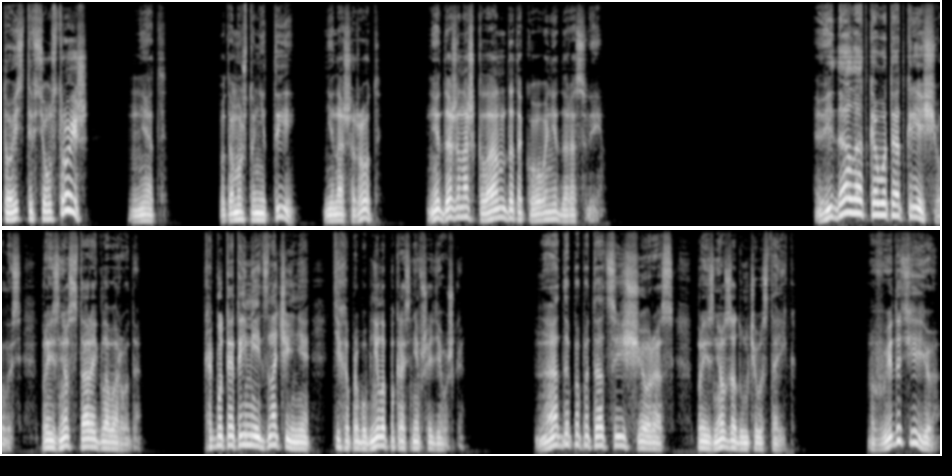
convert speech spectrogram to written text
То есть ты все устроишь? Нет. Потому что ни ты, ни наш род, ни даже наш клан до такого не доросли. «Видала, от кого ты открещивалась», — произнес старый глава рода. «Как будто это имеет значение», — тихо пробубнила покрасневшая девушка. «Надо попытаться еще раз», — произнес задумчиво старик. «Выдать ее?»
